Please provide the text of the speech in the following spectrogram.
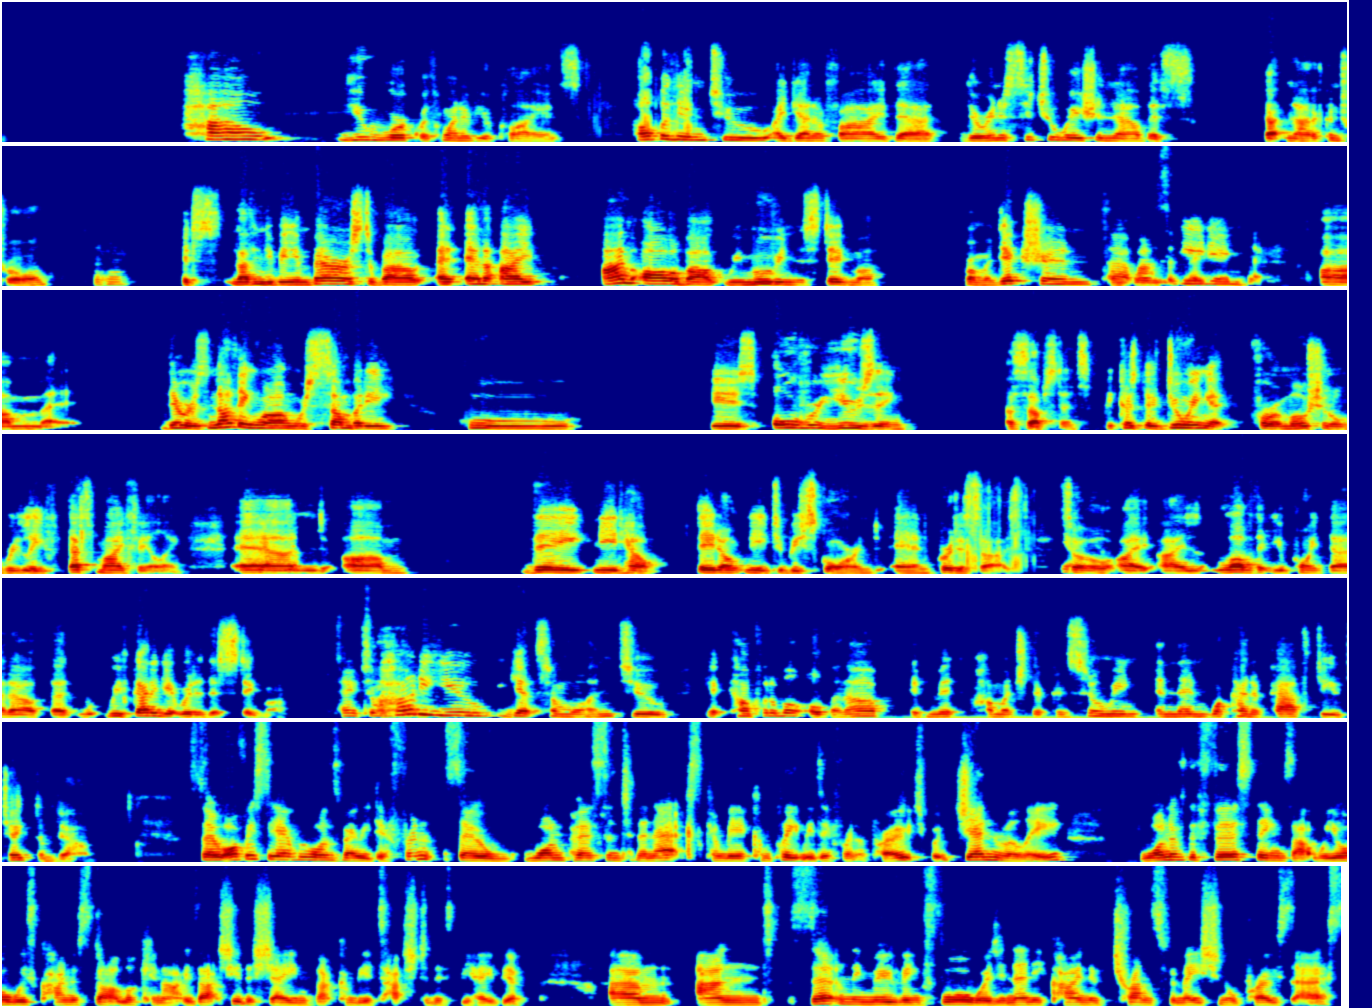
how you work with one of your clients, helping them to identify that they're in a situation now that's gotten out of control. Mm-hmm. It's nothing to be embarrassed about and, and i i'm all about removing the stigma from addiction from uh, eating. um, there is nothing wrong with somebody who is overusing a substance because they're doing it for emotional relief that's my feeling and yeah. um, they need help they don't need to be scorned and criticized so I, I love that you point that out that we've got to get rid of this stigma. So how do you get someone to get comfortable, open up, admit how much they're consuming, and then what kind of path do you take them down? So obviously everyone's very different. So one person to the next can be a completely different approach, but generally one of the first things that we always kind of start looking at is actually the shame that can be attached to this behavior. Um, and certainly moving forward in any kind of transformational process,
